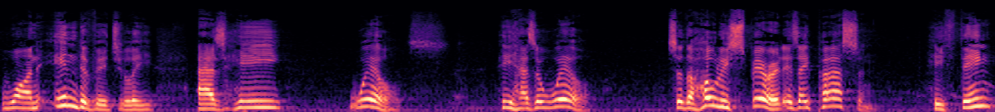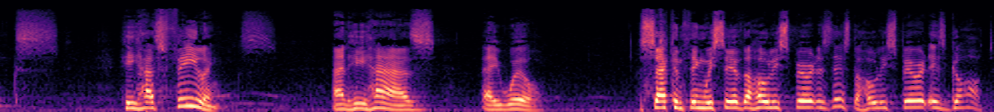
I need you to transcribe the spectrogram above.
one individually as he wills. He has a will. So the Holy Spirit is a person. He thinks, he has feelings, and he has a will. The second thing we see of the Holy Spirit is this the Holy Spirit is God.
